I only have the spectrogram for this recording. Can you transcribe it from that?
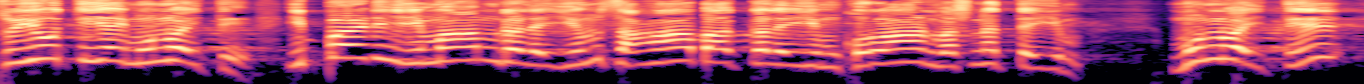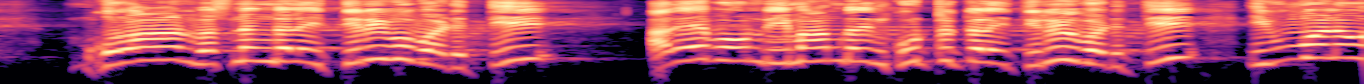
சுயூத்தியை முன்வைத்து இப்படி இமாம்களையும் சஹாபாக்களையும் குர்ஆன் வசனத்தையும் முன்வைத்து குரான் வசனங்களை திரிவுபடுத்தி அதே போன்று இமாம்களின் கூற்றுக்களை திரிவுபடுத்தி இவ்வளவு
